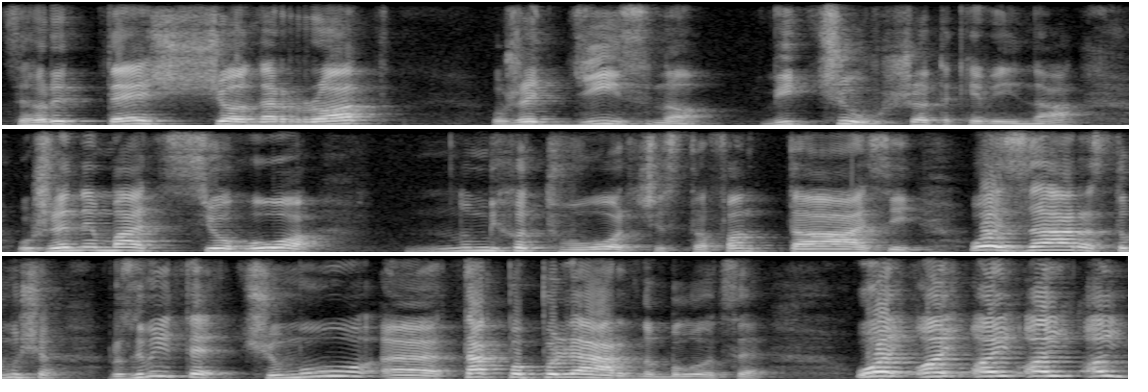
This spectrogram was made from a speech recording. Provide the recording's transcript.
Це говорить те, що народ вже дійсно відчув, що таке війна, уже нема цього ну, міхотворчества, фантазій. Ось зараз, тому що розумієте, чому е, так популярно було це? Ой, ой, ой, ой, ой.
